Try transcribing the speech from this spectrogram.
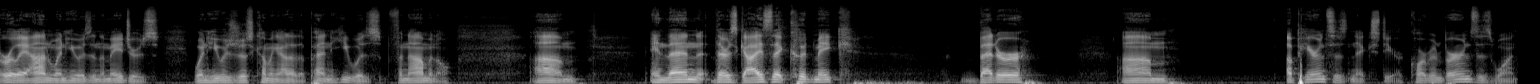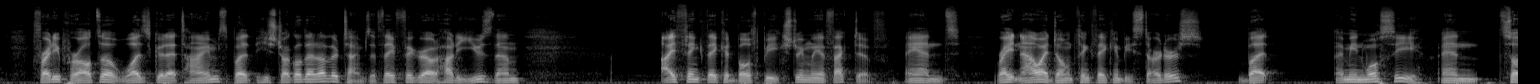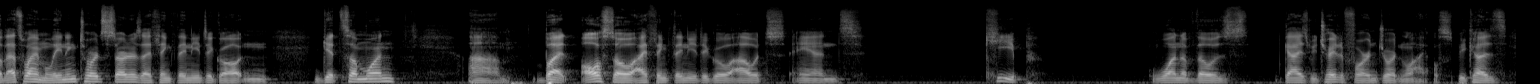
early on when he was in the majors. When he was just coming out of the pen, he was phenomenal. Um, and then there's guys that could make better um, appearances next year. Corbin Burnes is one. Freddie Peralta was good at times, but he struggled at other times. If they figure out how to use them, I think they could both be extremely effective. And right now, I don't think they can be starters, but I mean, we'll see. And so that's why I'm leaning towards starters. I think they need to go out and get someone. Um, but also, I think they need to go out and keep one of those guys we traded for in Jordan Lyles because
